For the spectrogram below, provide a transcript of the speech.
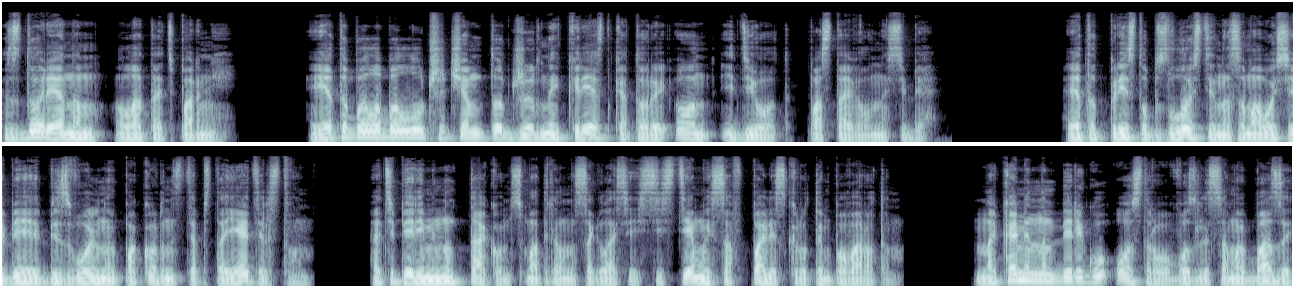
с Дорианом латать парней. И это было бы лучше, чем тот жирный крест, который он, идиот, поставил на себя. Этот приступ злости на самого себя и безвольную покорность обстоятельствам а теперь именно так он смотрел на согласие с системой, совпали с крутым поворотом. На каменном берегу острова, возле самой базы,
